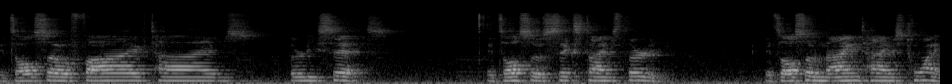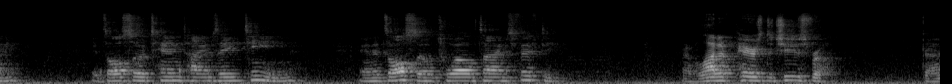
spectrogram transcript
It's also 5 times 36. It's also 6 times 30. It's also 9 times 20. It's also 10 times 18. And it's also 12 times 50. I have a lot of pairs to choose from. Okay?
